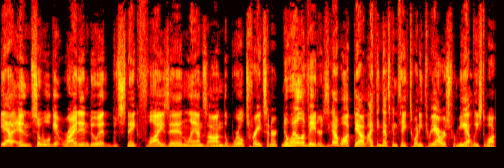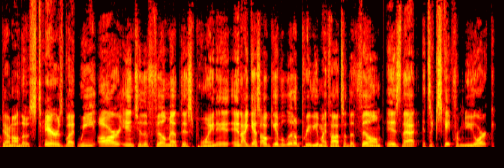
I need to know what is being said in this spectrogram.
Yeah, and so we'll get right into it. Snake flies in, lands on the World Trade Center. No elevators. You got to walk down. I think that's going to take 23 hours for me at least to walk down all those stairs. But we are into the film at this point, and I guess I'll give a little preview of my thoughts of the film. Is that it's Escape from New York.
